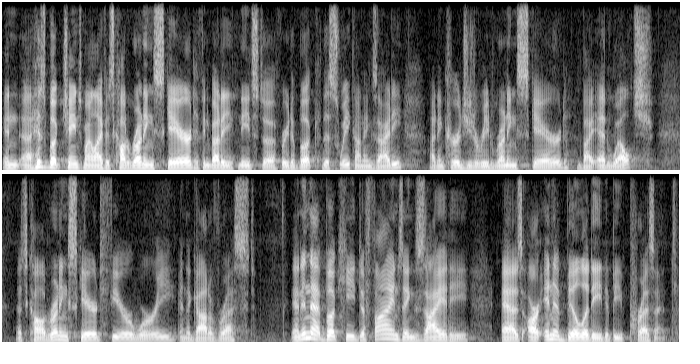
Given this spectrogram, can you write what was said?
And uh, his book changed my life. It's called Running Scared. If anybody needs to read a book this week on anxiety, I'd encourage you to read Running Scared by Ed Welch. It's called Running Scared Fear, Worry, and the God of Rest. And in that book, he defines anxiety as our inability to be present.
